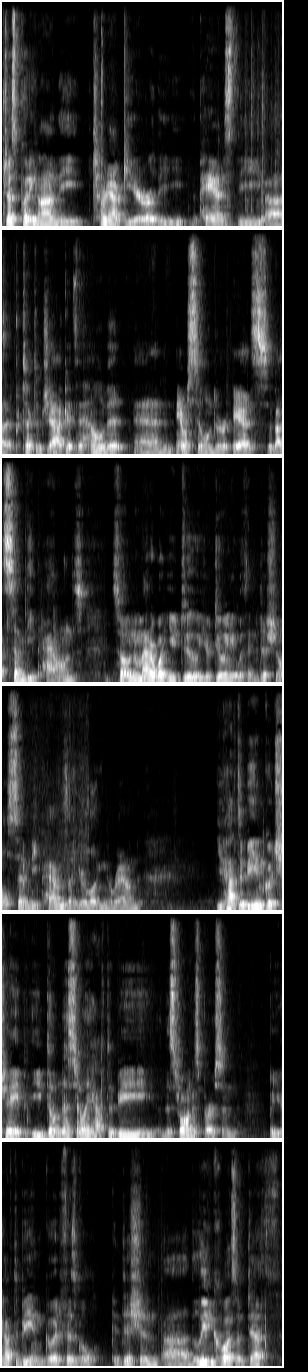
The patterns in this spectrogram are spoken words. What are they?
just putting on the turnout gear, the the pants, the uh, protective jacket, the helmet, and an air cylinder adds about 70 pounds. So no matter what you do, you're doing it with an additional 70 pounds that you're lugging around. You have to be in good shape. You don't necessarily have to be the strongest person, but you have to be in good physical condition. Uh, the leading cause of death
